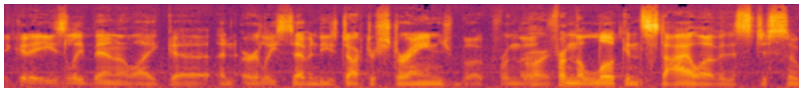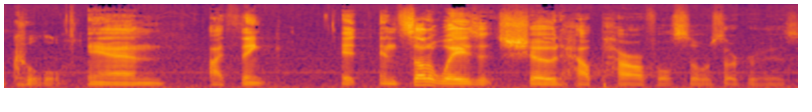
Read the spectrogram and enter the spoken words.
It could have easily been a, like uh, an early '70s Doctor Strange book from the Right. from the look and style of it. It's just so cool. and I think it in subtle ways it showed how powerful Silver Surfer is.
